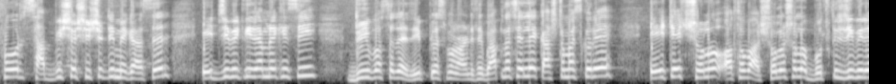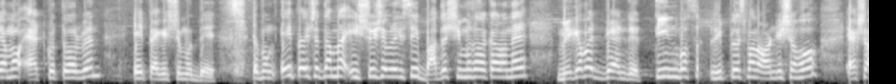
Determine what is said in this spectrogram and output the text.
ফোর ছাব্বিশশো ছেষট্টি মেগাসের এইট জিবি একটি র্যাম রেখেছি, দুই বছরের রিপ্লেসমেন্ট ওয়ারেন্টি থাকবে। আপনার চাইলে কাস্টমাইজ করে এইট এইট ষোলো অথবা ষোলো ষোলো বত্রিশ জিবি র্যামও অ্যাড করতে পারবেন এই প্যাকেজটির মধ্যে। এবং এই প্যাকেজটাতে আমরা ইস্যু হিসেবে রেখেছি বাজেট সীমিতার কারণে মেগাবাইট ব্র্যান্ডের তিন বছর রিপ্লেসমেন্ট ওয়ারেন্টি সহ একশো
